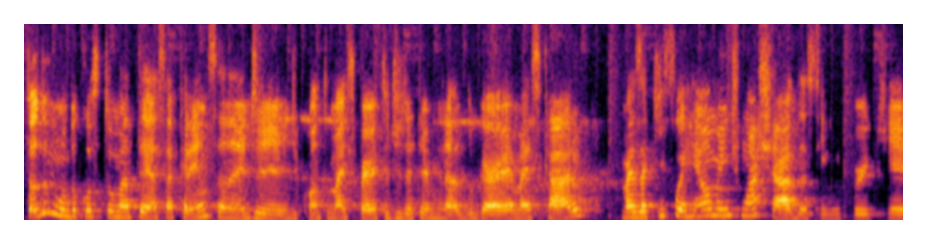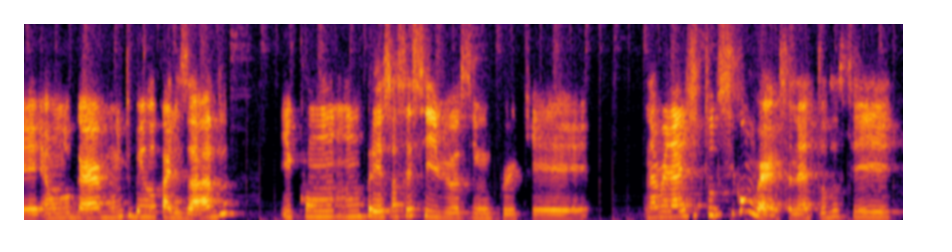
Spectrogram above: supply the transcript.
Todo mundo costuma ter essa crença, né, de, de quanto mais perto de determinado lugar é mais caro, mas aqui foi realmente um achado, assim, porque é um lugar muito bem localizado e com um preço acessível, assim, porque na verdade tudo se conversa, né? Tudo se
